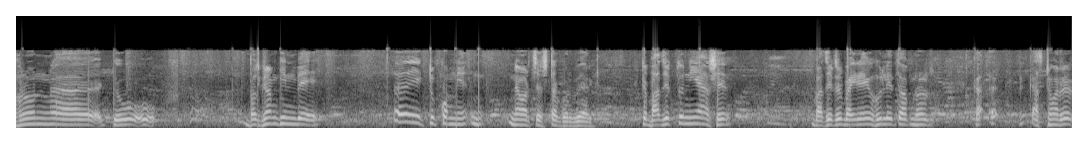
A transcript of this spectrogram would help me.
ধরুন কেউ দশ গ্রাম কিনবে একটু কম নেওয়ার চেষ্টা করবে আর কি। একটা বাজেট তো নিয়ে আসে। বাজেটের বাইরে হলে তো আপনার কাস্টমারের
